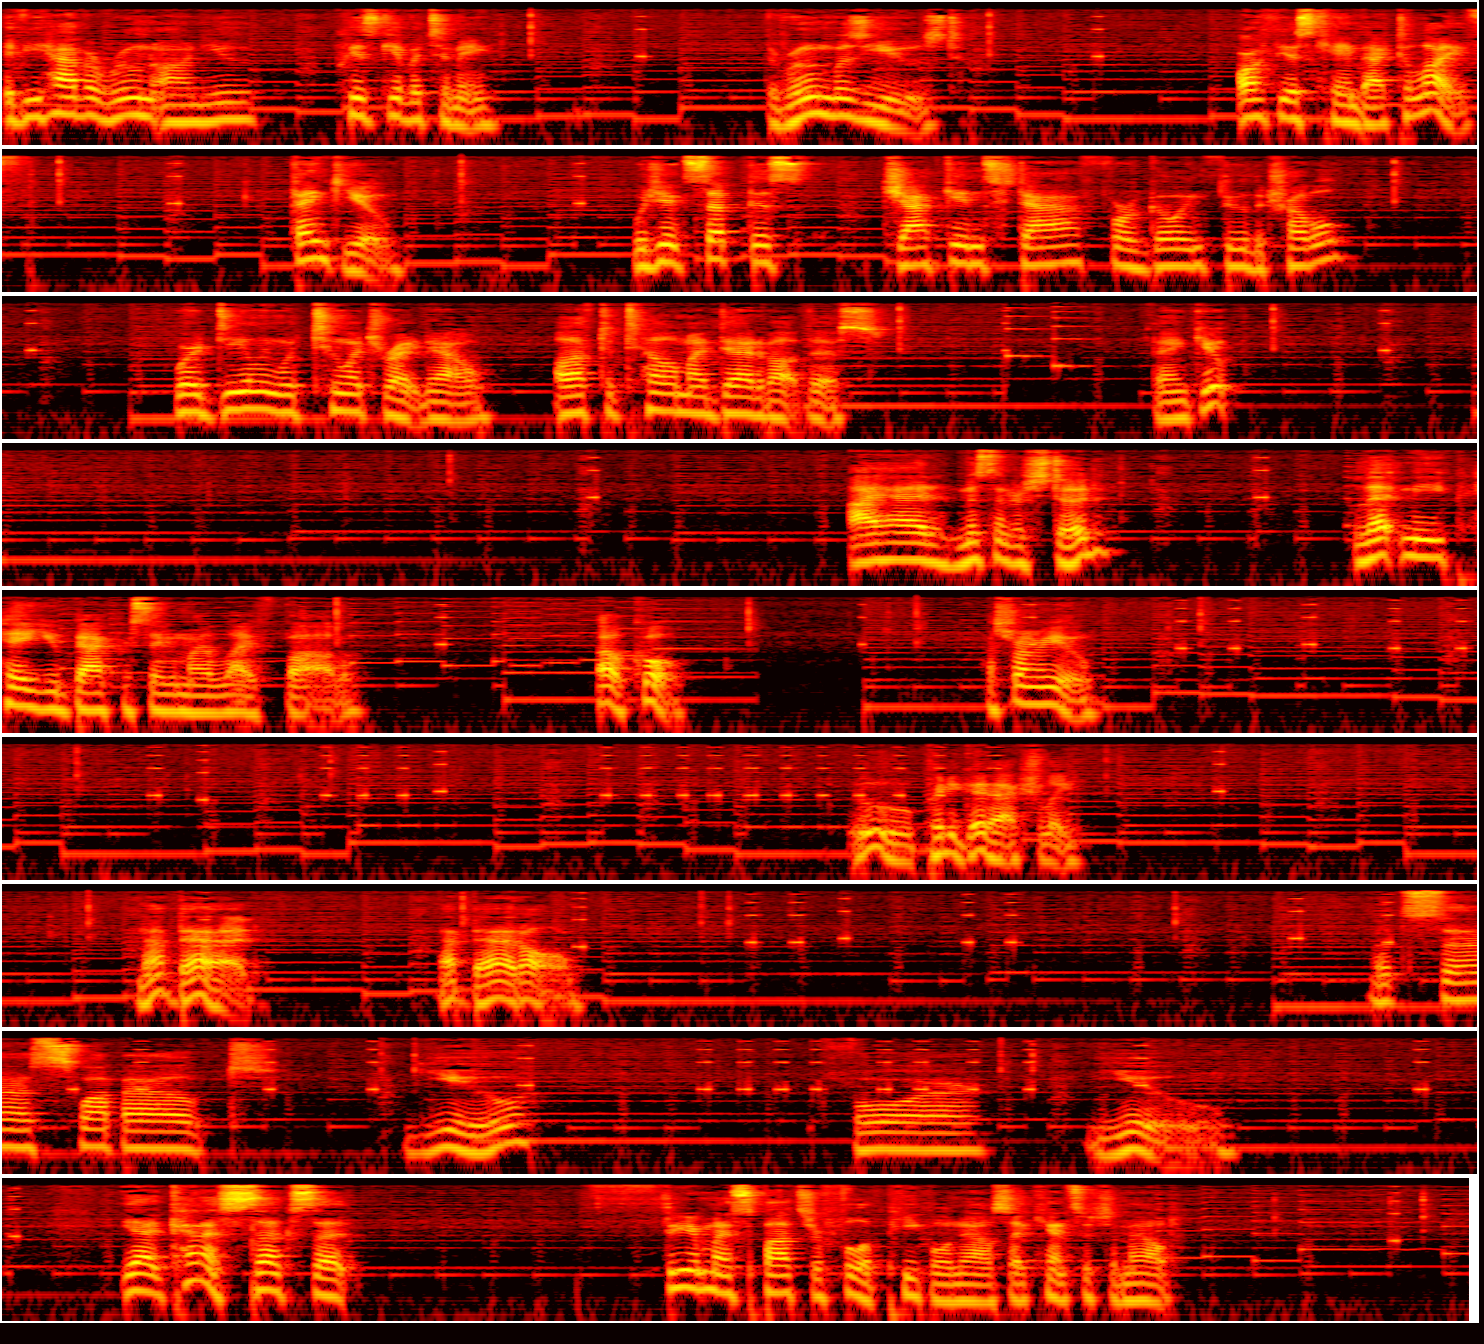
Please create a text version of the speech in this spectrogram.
If you have a rune on you, please give it to me. The rune was used. Orpheus came back to life. Thank you. Would you accept this Jackin staff for going through the trouble? We're dealing with too much right now. I'll have to tell my dad about this. Thank you. I had misunderstood. Let me pay you back for saving my life, Bob. Oh, cool. How strong are you? Ooh, pretty good actually. Not bad. Not bad at all. Let's uh, swap out you for you. Yeah, it kind of sucks that three of my spots are full of people now, so I can't switch them out.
